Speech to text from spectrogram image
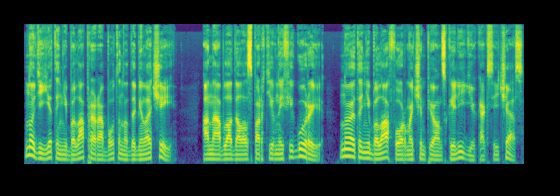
но диета не была проработана до мелочей. Она обладала спортивной фигурой, но это не была форма чемпионской лиги, как сейчас.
